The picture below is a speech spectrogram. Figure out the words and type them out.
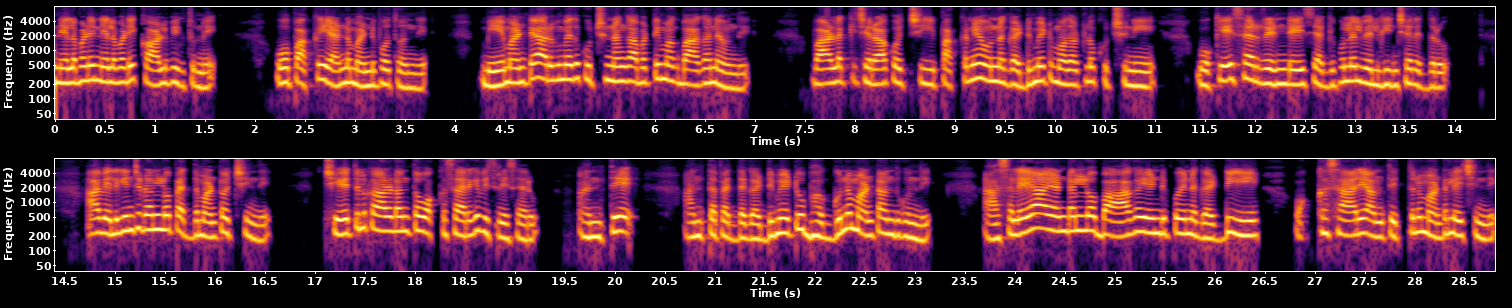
నిలబడి నిలబడి కాళ్ళు బిగుతున్నాయి ఓ పక్క ఎండ మండిపోతుంది. మేమంటే అరుగు మీద కూర్చున్నాం కాబట్టి మాకు బాగానే ఉంది. వాళ్ళకి చిరాకొచ్చి పక్కనే ఉన్న గడ్డిమెట్టు మొదట్లో కూర్చుని ఒకేసారి రెండేసి అగ్గిపుల్లలు వెలిగించారు ఇద్దరు. ఆ వెలిగించడంలో పెద్ద మంట వచ్చింది చేతులు కాలడంతో ఒక్కసారిగా విసిరేశారు. అంతే. అంత పెద్ద గడ్డిమేటు భగ్గున మంట అందుకుంది. అసలే ఆ ఎండల్లో బాగా ఎండిపోయిన గడ్డి ఒక్కసారి అంతెత్తున మంట లేచింది.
